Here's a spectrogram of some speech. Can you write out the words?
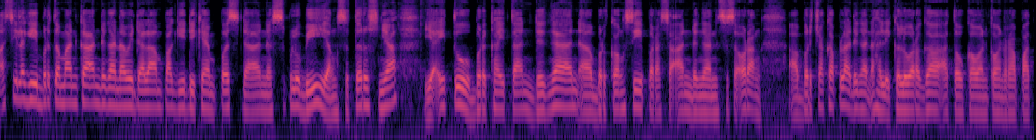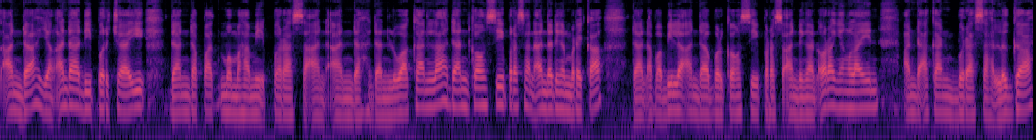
Masih lagi bertemankan dengan Nawi dalam pagi di kampus dan 10B yang seterusnya iaitu berkaitan dengan uh, berkongsi perasaan dengan seseorang. Uh, bercakaplah dengan ahli keluarga atau kawan-kawan rapat anda yang anda dipercayai dan dapat memahami perasaan anda. Dan luahkanlah dan kongsi perasaan anda dengan mereka. Dan apabila anda berkongsi perasaan dengan orang yang lain anda akan berasa lega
